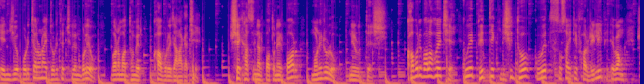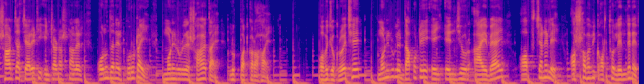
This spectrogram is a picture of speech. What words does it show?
এনজিও পরিচালনায় জড়িত ছিলেন বলেও গণমাধ্যমের খবরে জানা গেছে। শেখ হাসিনার পতনের পর মনিরুলও নিরুদ্দেশ। খবরে বলা হয়েছে, কুয়েত ভিত্তিক নিষিদ্ধ কুয়েত সোসাইটি ফর রিলিফ এবং শারজা চ্যারিটি ইন্টারন্যাশনালের অনুদানের পুরোটাই মনিরুলের সহায়তায় লুটপাট করা হয়। অভিযোগ রয়েছে, মনিরুলের দাপটে এই এনজিওর আয় ব্যয় অফ চ্যানেলে অস্বাভাবিক অর্থ লেনদেনের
